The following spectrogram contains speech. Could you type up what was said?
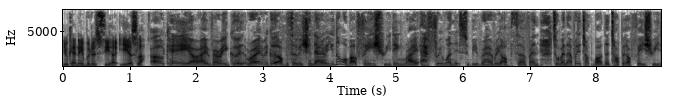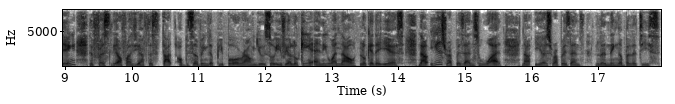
you can able to see her ears lah. Okay, all right, very good. Very good observation there. You know about face reading, right? Everyone needs to be very observant. So whenever you talk about the topic of face reading, the firstly of course you have to start observing the people around you. So if you're looking at anyone now, look at the ears. Now ears represents what? Now ears represents learning abilities.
